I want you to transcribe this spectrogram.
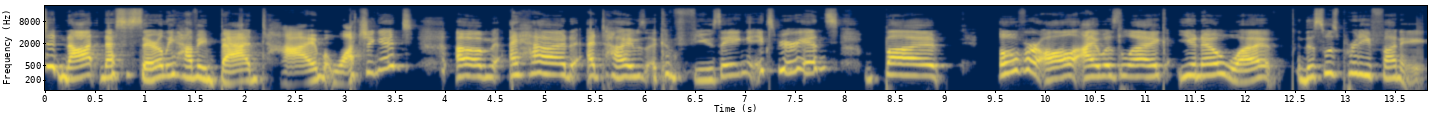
did not necessarily have a bad time watching it. Um, I had at times a confusing experience, but overall, I was like, you know what? This was pretty funny.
